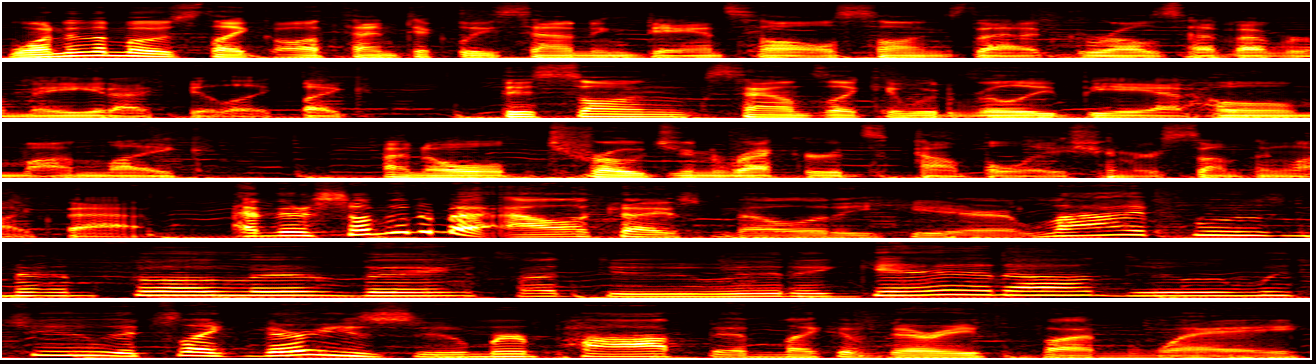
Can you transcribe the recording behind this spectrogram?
One of the most like authentically sounding dance hall songs that girls have ever made. I feel like like this song sounds like it would really be at home on like an old Trojan Records compilation or something like that. And there's something about Alicaì's melody here. Life was meant for living. If I do it again, I'll do it with you. It's like very Zoomer pop in like a very fun way.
